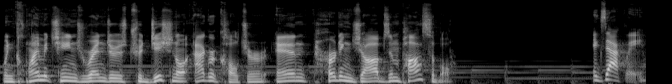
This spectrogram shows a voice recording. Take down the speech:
when climate change renders traditional agriculture and herding jobs impossible. Exactly.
